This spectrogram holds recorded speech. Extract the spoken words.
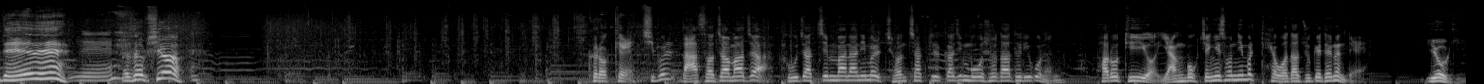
네네. 네. 어서 오십시오. 그렇게 집을 나서자마자 부잣집 마나님을 전착길까지 모셔다 드리고는 바로 뒤이어 양복쟁이 손님을 태워다 주게 되는데 여기요.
